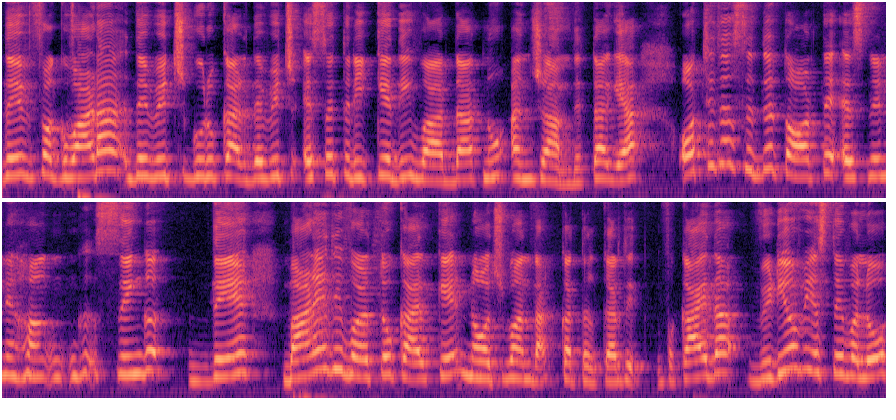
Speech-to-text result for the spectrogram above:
ਦੇ ਫਗਵਾੜਾ ਦੇ ਵਿੱਚ, ਗੁਰੂ ਘਰ ਦੇ ਵਿੱਚ ਇਸੇ ਤਰੀਕੇ ਦੀ ਵਾਰਦਾਤ ਨੂੰ ਅੰਜਾਮ ਦਿੱਤਾ ਗਿਆ। ਉੱਥੇ ਤਾਂ ਸਿੱਧੇ ਤੌਰ ਤੇ ਇਸ ਨੇ ਨਿਹੰਗ ਸਿੰਘ ਦੇ ਬਾਣੇ ਦੀ ਵਰਤੋਂ ਕਰਕੇ ਨੌਜਵਾਨ ਦਾ ਕਤਲ ਕਰ ਦਿੱਤਾ। ਬਕਾਇਦਾ ਵੀਡੀਓ ਵੀ ਇਸ ਦੇ ਵੱਲੋਂ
